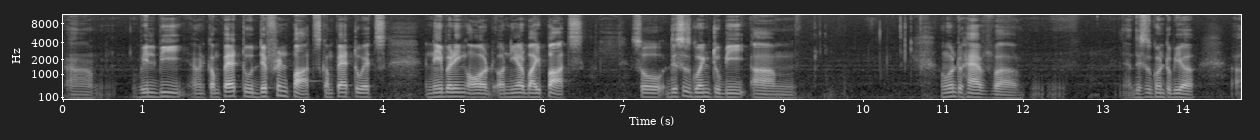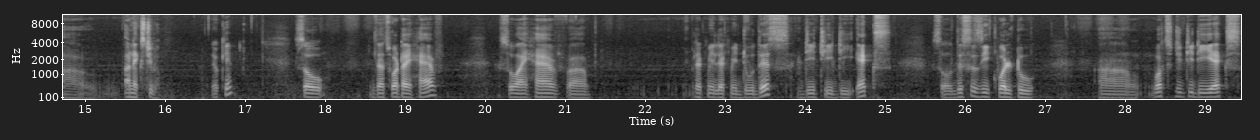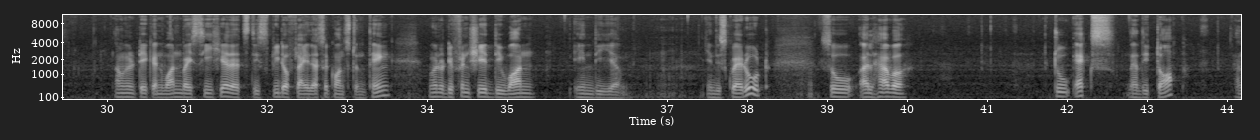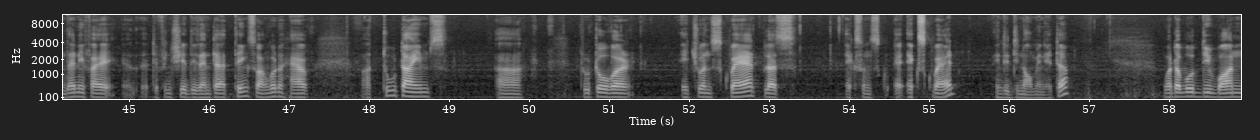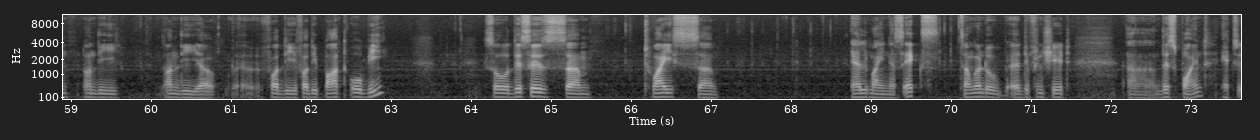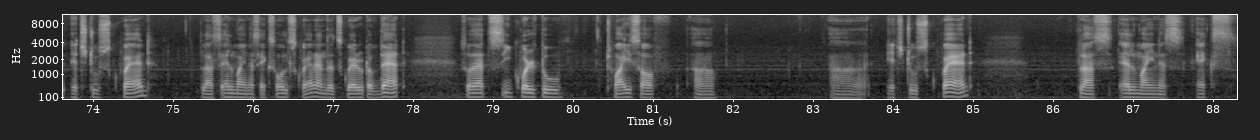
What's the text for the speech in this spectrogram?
um, will be I mean compared to different paths compared to its neighboring or, or nearby paths. So, this is going to be um, I am going to have uh, this is going to be a uh, an extremum okay. So, that is what I have. So, I have uh, let me let me do this dt dx so, this is equal to uh, what is dt dx? I am going to take n 1 by c here that is the speed of light that is a constant thing I am going to differentiate the 1 in the um, in the square root. So, I will have a 2x at the top and then if I uh, differentiate this entire thing. So, I am going to have uh, 2 times uh, root over h 1 squared plus x 1 squ x squared in the denominator. What about the one on the on the uh, for the for the path OB? So, this is um, twice uh, L minus x. So, I am going to uh, differentiate this point h, h 2 squared plus L minus x whole square and the square root of that. So, that is equal to twice of uh, uh, h 2 squared plus L minus x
